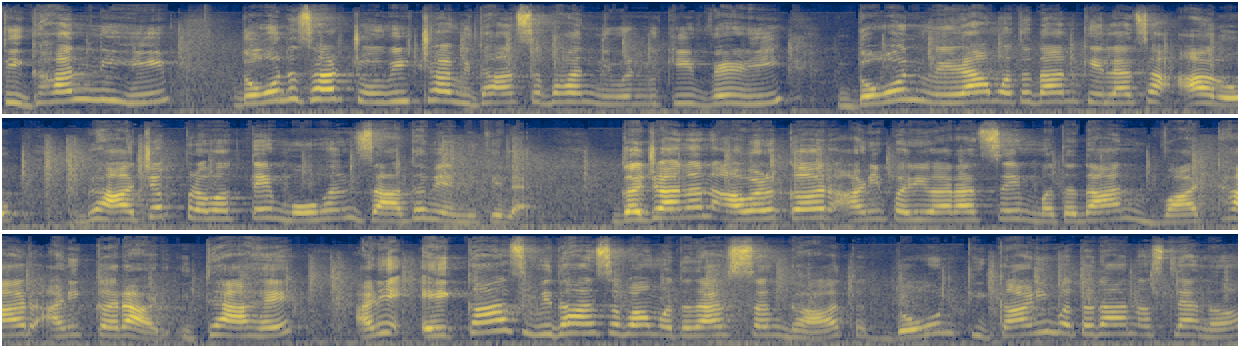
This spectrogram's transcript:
तिघांनीही दोन हजार चोवीसच्या विधानसभा निवडणुकीवेळी दोन वेळा मतदान केल्याचा आरोप भाजप प्रवक्ते मोहन जाधव यांनी केलाय. गजानन आवळकर आणि परिवाराचे मतदान वाठार आणि कराड इथे आहे. आणि एकाच विधानसभा मतदारसंघात दोन ठिकाणी मतदान असल्यानं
